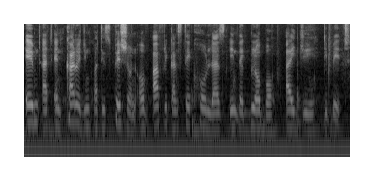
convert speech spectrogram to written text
aimed at encouraging participation of African stakeholders in the global IG debate.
